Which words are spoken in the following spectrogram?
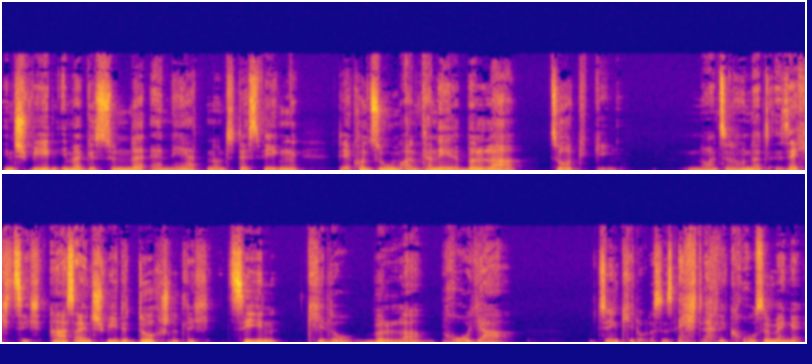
in Schweden immer gesünder ernährten und deswegen der Konsum an Kanelbüller zurückging. 1960 aß ein Schwede durchschnittlich 10 Kilo Böller pro Jahr. 10 Kilo, das ist echt eine große Menge.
